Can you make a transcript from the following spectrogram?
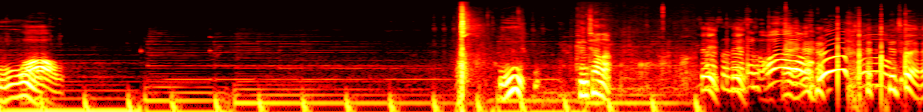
오. 와우. 오! 괜찮아. 세이, 살았어, 세이. 살았어. 네, 네. 괜찮아요.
